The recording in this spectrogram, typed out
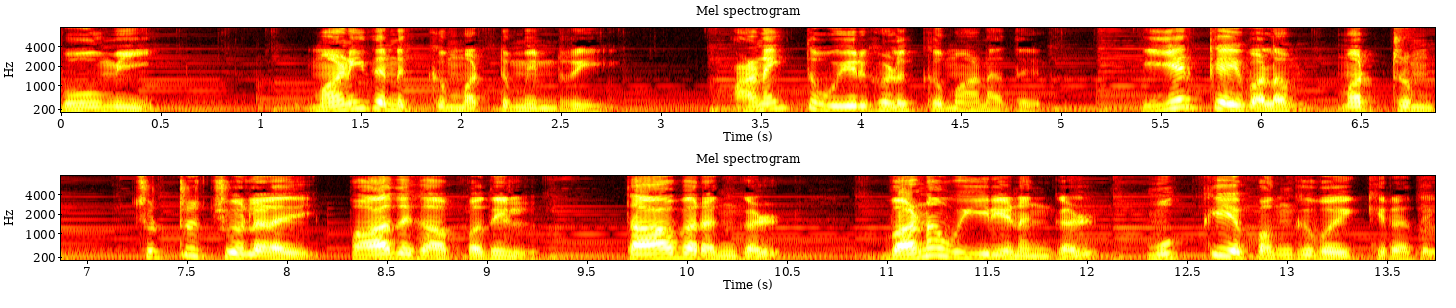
பூமி மனிதனுக்கு மட்டுமின்றி அனைத்து உயிர்களுக்குமானது. இயற்கை வளம் மற்றும் சுற்றுச்சூழலை பாதுகாப்பதில் தாவரங்கள் வன உயிரினங்கள் முக்கிய பங்கு வகிக்கிறது.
